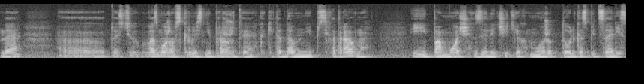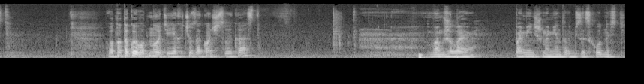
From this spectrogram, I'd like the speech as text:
Да? То есть, возможно, вскрылись непрожитые какие-то давние психотравмы, и помочь залечить их может только специалист. Вот на такой вот ноте я хочу закончить свой каст. Вам желаю поменьше моментов безысходности.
